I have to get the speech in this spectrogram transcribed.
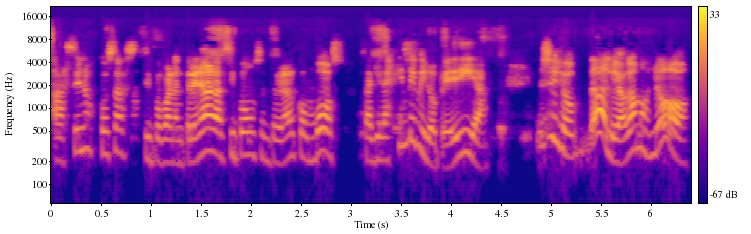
hacenos cosas tipo para entrenar, así podemos entrenar con vos. O sea, que la gente me lo pedía. Entonces yo, dale, hagámoslo.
